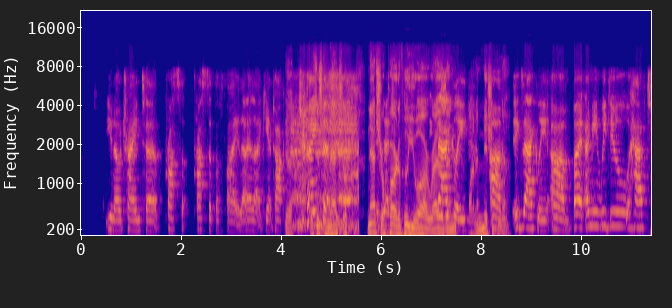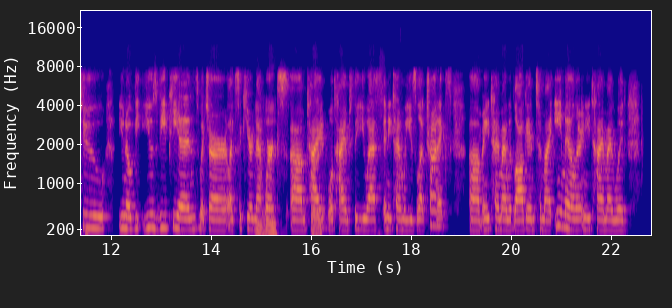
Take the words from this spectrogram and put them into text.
you know, trying to process, proselytify that I, I can't talk. Yeah. Trying it's just to, a natural, natural part of who you are rather exactly. than on a mission. Um, yeah. Exactly. Um, but I mean, we do have to, you know, v- use VPNs, which are like secure mm-hmm. networks, um, tie, right. will tie into the US anytime we use electronics. Um, anytime I would log into my email or anytime I would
